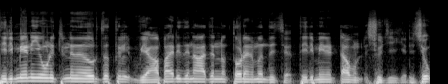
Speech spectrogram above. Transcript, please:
തിരുമേനി യൂണിറ്റിന്റെ നേതൃത്വത്തിൽ വ്യാപാരി ദിനാചരണത്തോടനുബന്ധിച്ച് തിരുമേനി ടൗൺ ശുചീകരിച്ചു.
